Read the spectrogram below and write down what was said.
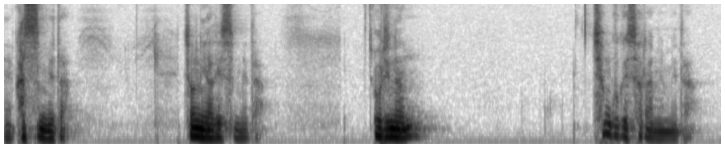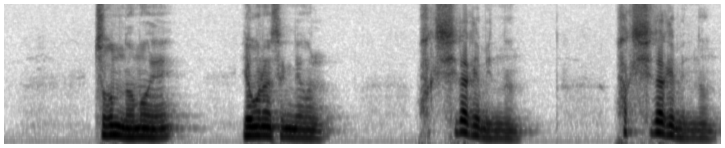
예, 갖습니다. 정리하겠습니다. 우리는 천국의 사람입니다. 죽음 너머에 영원한 생명을 확실하게 믿는, 확실하게 믿는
